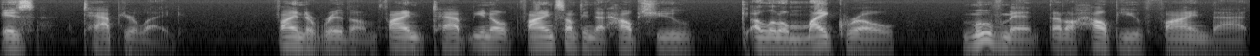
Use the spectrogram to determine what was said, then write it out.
is tap your leg, find a rhythm, find tap, you know, find something that helps you a little micro movement that'll help you find that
